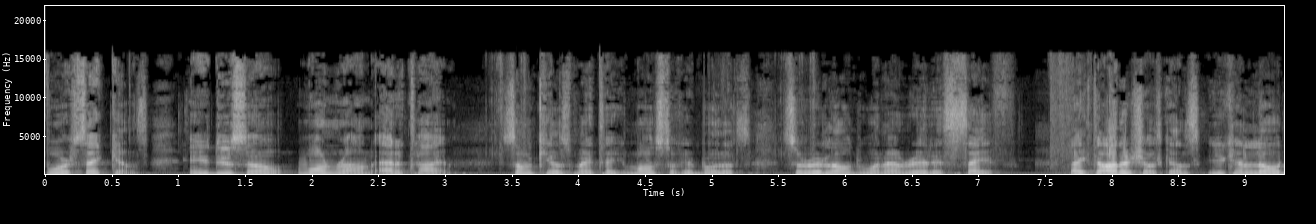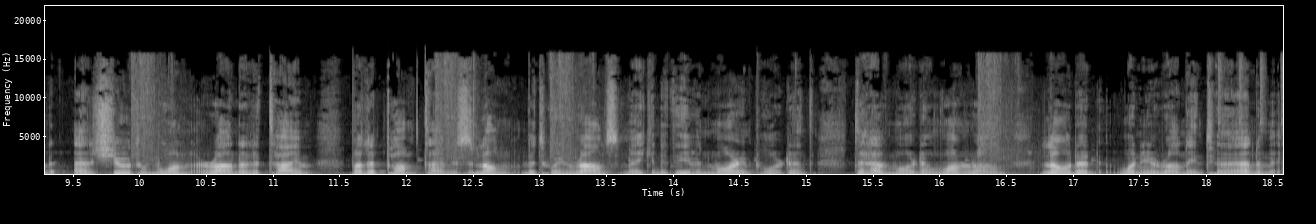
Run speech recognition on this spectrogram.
4 seconds and you do so one round at a time. Some kills may take most of your bullets, so reload whenever it is safe. Like the other shotguns, you can load and shoot one round at a time, but the pump time is long between rounds making it even more important to have more than one round loaded when you run into an enemy.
